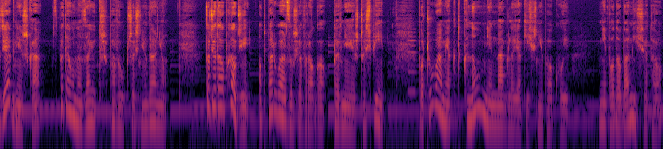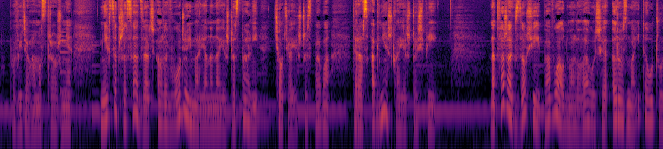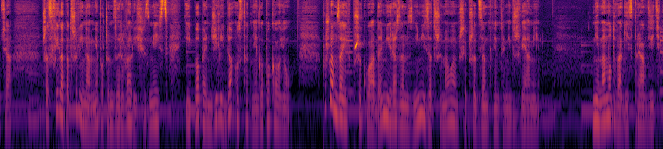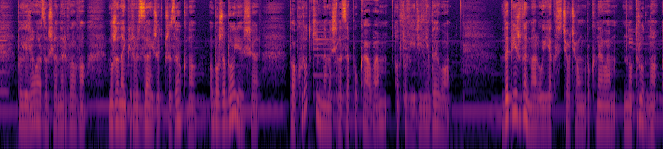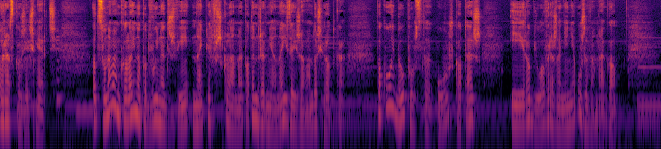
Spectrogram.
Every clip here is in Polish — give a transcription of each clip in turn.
Gdzie Agnieszka? spytał nazajutrz Paweł przy śniadaniu. Co cię to obchodzi? odparła Zosia wrogo. Pewnie jeszcze śpi. Poczułam, jak tknął mnie nagle jakiś niepokój. Nie podoba mi się to, powiedziałam ostrożnie. Nie chcę przesadzać, ale Włodzio i Marianna jeszcze spali, ciocia jeszcze spała, teraz Agnieszka jeszcze śpi. Na twarzach Zosi i Pawła odmalowały się rozmaite uczucia. Przez chwilę patrzyli na mnie, po czym zerwali się z miejsc i popędzili do ostatniego pokoju. Poszłam za ich przykładem i razem z nimi zatrzymałam się przed zamkniętymi drzwiami. Nie mam odwagi sprawdzić, powiedziała Zosia nerwowo. Może najpierw zajrzeć przez okno. O Boże, boję się. Po krótkim namyśle zapukałam, odpowiedzi nie było. Wypisz, wymaluj, jak z ciocią mruknęłam. No trudno, raz kozie śmierć. Odsunęłam kolejno podwójne drzwi, najpierw szklane, potem drewniane i zajrzałam do środka. Pokój był pusty, łóżko też i robiło wrażenie nieużywanego.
